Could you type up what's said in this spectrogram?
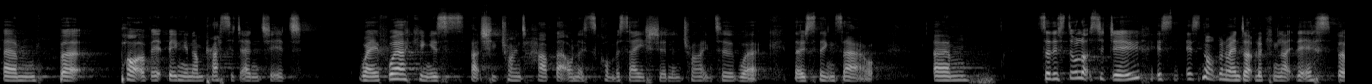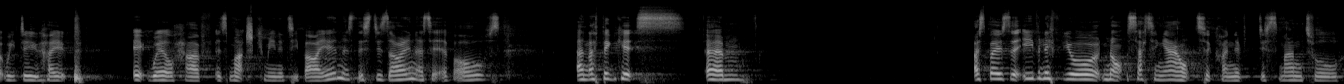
Um, but part of it being an unprecedented way of working is actually trying to have that honest conversation and trying to work those things out. Um, so there's still lots to do. It's, it's not going to end up looking like this, but we do hope it will have as much community buy-in as this design as it evolves. And I think it's, um, I suppose that even if you're not setting out to kind of dismantle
